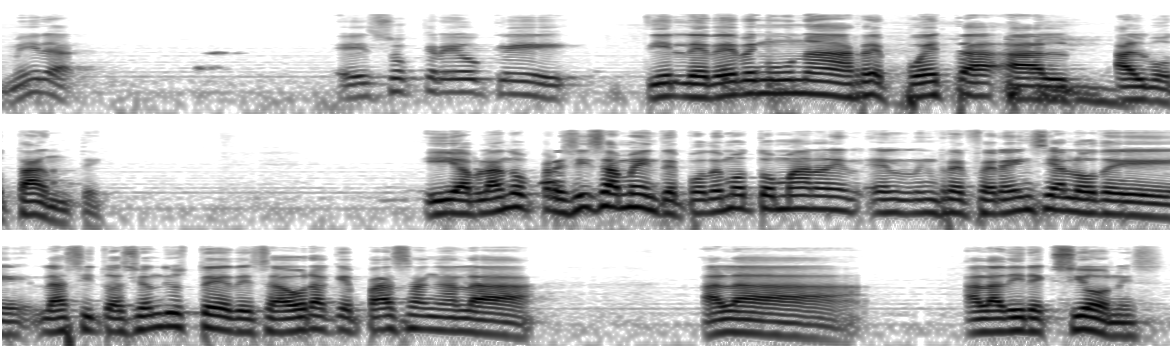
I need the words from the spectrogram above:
Mira, eso creo que le deben una respuesta al, al votante. Y hablando precisamente, podemos tomar en, referencia lo de la situación de ustedes ahora que pasan a la a la a las direcciones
